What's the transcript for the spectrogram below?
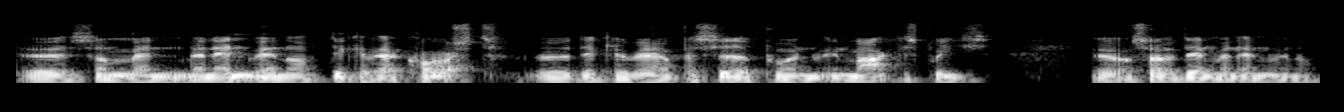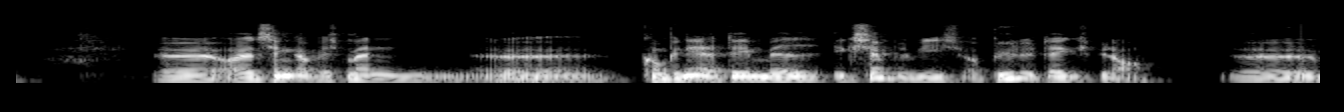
øh, som man, man anvender. Det kan være kost, øh, det kan være baseret på en, en markedspris, øh, og så er det den, man anvender. Øh, og jeg tænker, hvis man øh, kombinerer det med eksempelvis at bytte dækningsbidrag, øh,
